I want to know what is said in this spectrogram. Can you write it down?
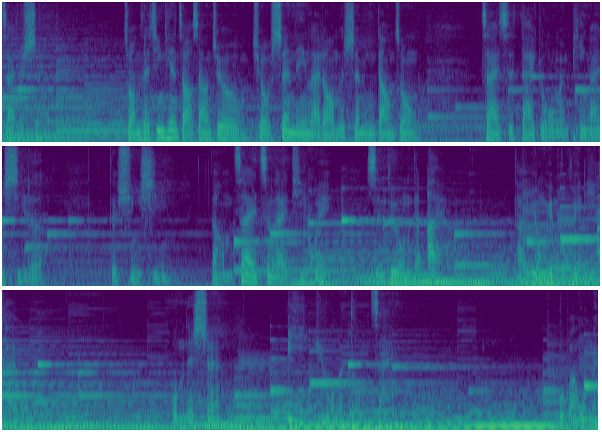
在的神，主我们在今天早上就求圣灵来到我们的生命当中，再一次带给我们平安喜乐的讯息。让我们再一次来体会神对我们的爱，他永远不会离开我们。我们的神必与我们同在，不管我们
